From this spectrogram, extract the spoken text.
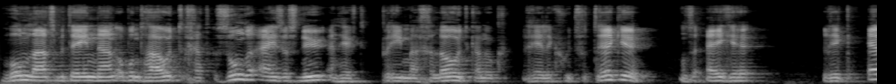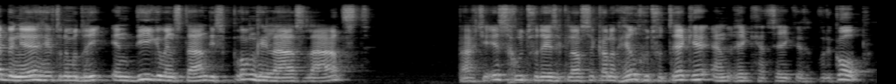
won laatst meteen na een oponthoud, gaat zonder ijzers nu en heeft prima gelood. Kan ook redelijk goed vertrekken. Onze eigen Rick Ebbingen heeft er nummer 3 Indigo in staan. Die sprong helaas laatst. Paardje is goed voor deze klasse, kan ook heel goed vertrekken en Rick gaat zeker voor de kop.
